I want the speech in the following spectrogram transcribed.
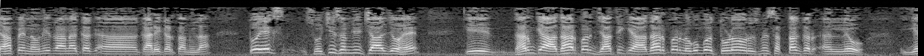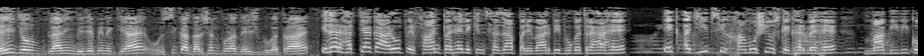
यहाँ पे नवनीत राणा का कार्यकर्ता मिला। तो एक सोची समझी चाल जो है कि धर्म के आधार पर जाति के आधार पर लोगों को तोड़ो और उसमें सत्ता कर लो। यही जो प्लानिंग बीजेपी ने किया है उसी का दर्शन पूरा देश भुगत रहा है। इधर हत्या का आरोप इरफान पर है लेकिन सजा परिवार भी भुगत रहा है। एक अजीब सी खामोशी उसके घर में है। माँ बीवी को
